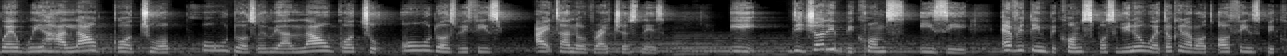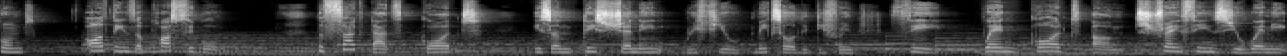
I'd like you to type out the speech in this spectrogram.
when we allow God to uphold us, when we allow God to hold us with His right hand of righteousness, he, the journey becomes easy everything becomes possible. You know, we're talking about all things becomes all things are possible. The fact that God is on this journey with you makes all the difference. See, when God um, strengthens you, when He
